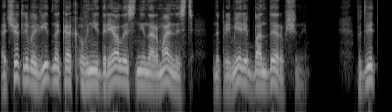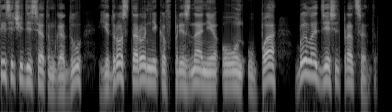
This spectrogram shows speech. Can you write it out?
отчетливо видно, как внедрялась ненормальность на примере бандеровщины. В 2010 году ядро сторонников признания ООН-УПА было 10%,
